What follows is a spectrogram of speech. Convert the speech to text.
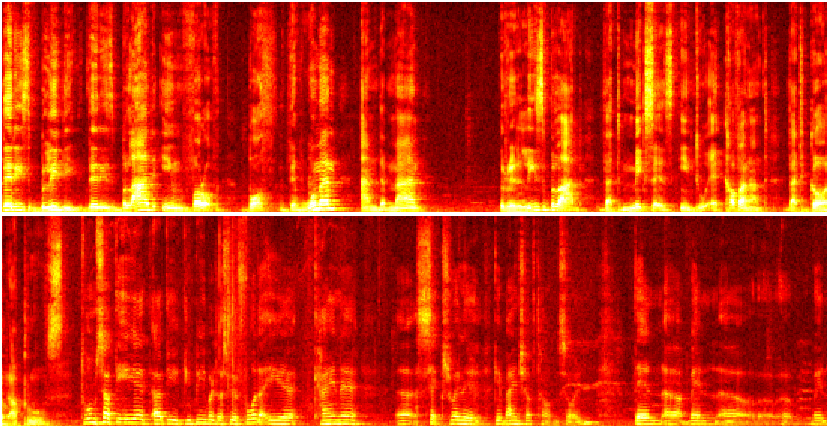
there is bleeding, there is blood involved. Both the woman and the man release blood that mixes into a covenant that God approves. Darum sagt die, Ehe, die, die Bibel, dass wir vor der Ehe er keine øh, äh, sexuelle Gemeinschaft haben sollen. Denn äh, wenn, äh, wenn,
